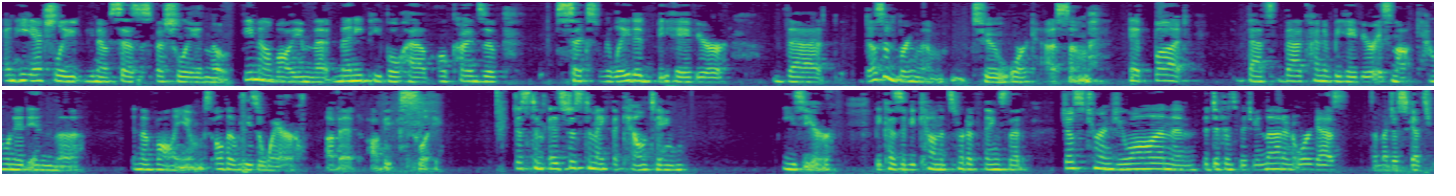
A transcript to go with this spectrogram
and he actually, you know, says especially in the female volume that many people have all kinds of sex related behavior that doesn't bring them to orgasm. It, but that's, that kind of behavior is not counted in the, in the volumes, although he's aware of it, obviously. Just to, it's just to make the counting easier because if you counted sort of things that just turns you on and the difference between that and orgasm, it just gets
